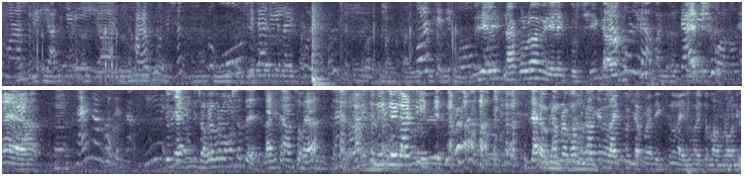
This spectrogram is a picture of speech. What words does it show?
তোমার আসলে এই আজকের এই খারাপ পজিশন তো ও সেটা রিয়েলাইজ করেছে করেছে করেছে যে ও রিয়েলাইজ না করলেও আমি রিয়েলাইজ করছি কারণ হচ্ছে হ্যাঁ। হ্যাঁ। তুমি এখন কি ঝগড়া করবে আমার সাথে? লাঠিটা আনছো ভাইয়া? আমি তো নিজেই লাঠি। যাই হোক আমরা গতকালকে লাইভ করছি আপনারা দেখছেন লাইভ হয়তো আমরা অনেক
